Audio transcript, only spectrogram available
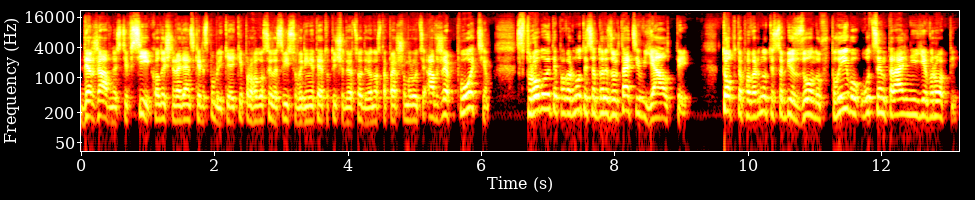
державності всі колишні радянські республіки, які проголосили свій суверенітет у 1991 році, а вже потім спробувати повернутися до результатів Ялти, тобто повернути собі зону впливу у Центральній Європі.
